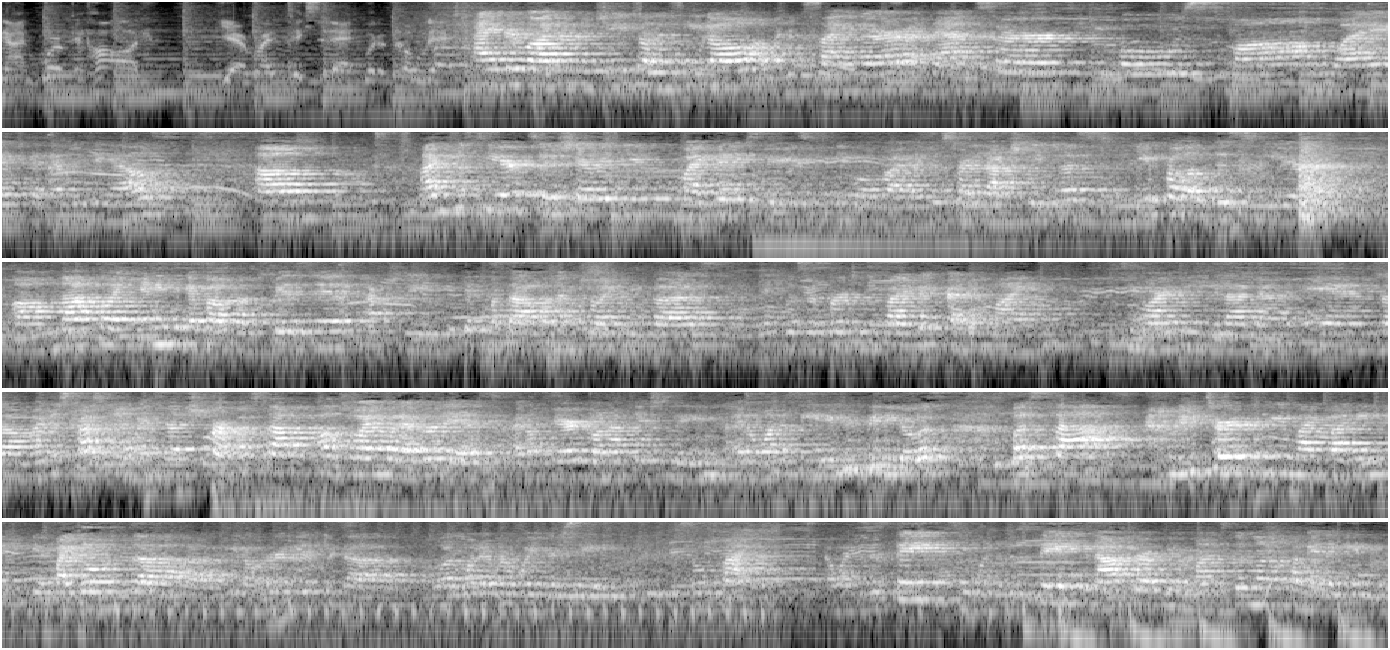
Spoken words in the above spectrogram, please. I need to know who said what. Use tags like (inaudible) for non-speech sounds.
Speaker 1: not working hard. Yeah, right, picture that with a Kodak.
Speaker 2: Hi everyone, I'm Regine Tolentino. I'm a designer, a dancer, a host, mom, wife, and everything else. Um, I'm just here to share with you my good experience with T-Mobile. I just started actually just in April of this year. Um, not knowing anything about the business, actually, mata ako because it was referred to me by a good friend of mine, si Marty Ilagan. And um, I just trusted him. I said, sure, basta I'll join whatever it is. I don't care, don't have to explain. I don't want to see any of (laughs) your videos. Basta (laughs) return me my money if I don't, uh, you know, earn it uh, whatever way you're saying. So fine. I went to the States, he went to the States, and after a few months, dun lang kami naging,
